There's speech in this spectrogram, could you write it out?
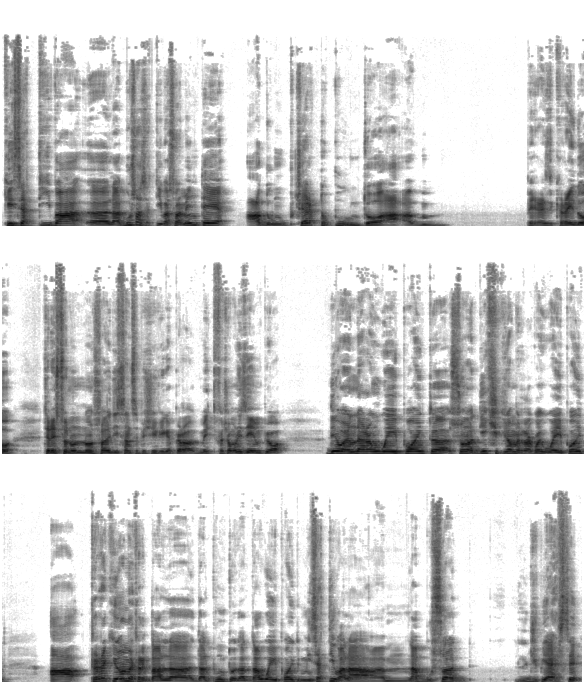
che si attiva, uh, la bussola si attiva solamente ad un certo punto, a, a, per, credo, cioè adesso non, non, so le distanze specifiche, però metti, facciamo un esempio, devo andare a un waypoint, sono a 10 km da quel waypoint, a 3 km dal, dal punto, dal, dal, waypoint mi si attiva la, la bussola, il GPS,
